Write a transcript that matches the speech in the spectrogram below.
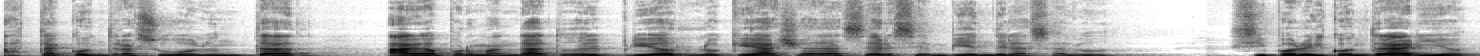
hasta contra su voluntad, haga por mandato del prior lo que haya de hacerse en bien de la salud. Si por el contrario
